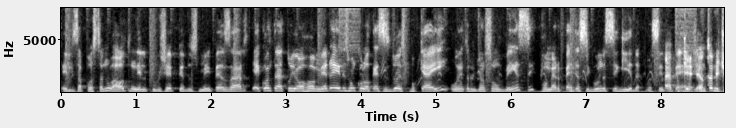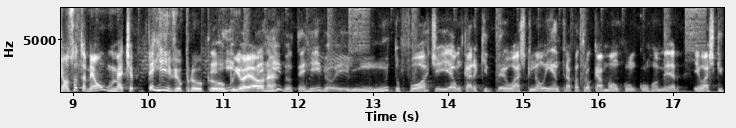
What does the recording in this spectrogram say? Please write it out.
eles apostando alto nele pro GP dos meio pesados e aí contrata o Yoel Romero e eles vão colocar esses dois porque aí o Anthony Johnson vence, Romero perde a segunda seguida. Você é, perde... porque Anthony Johnson também é um matchup terrível pro, pro, terrível, pro Yoel, né? Terrível, terrível. E muito forte e é um cara que eu acho que não ia entrar para trocar mão com, com o Romero. Eu acho que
